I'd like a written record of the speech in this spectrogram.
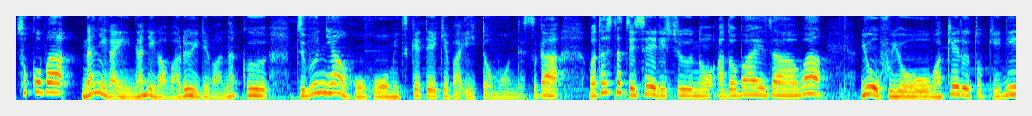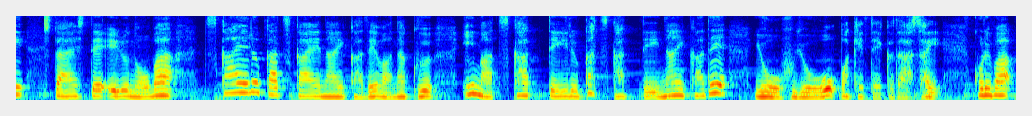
そこは何がいい何が悪いではなく自分に合う方法を見つけていけばいいと思うんですが私たち整理収納アドバイザーは要不要を分ける時に伝えしているのは使えるか使えないかではなく今使っているか使っていないかで要不要を分けてください。これは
